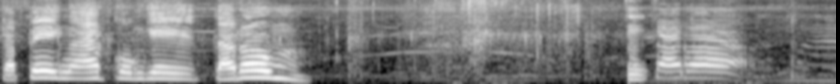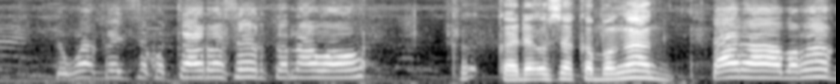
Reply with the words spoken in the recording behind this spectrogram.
kape nga akong gitanom. Kutsara, tungag sa kutsara sir, tanawa oh. Kada usa ka bangag. Tara bangag,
